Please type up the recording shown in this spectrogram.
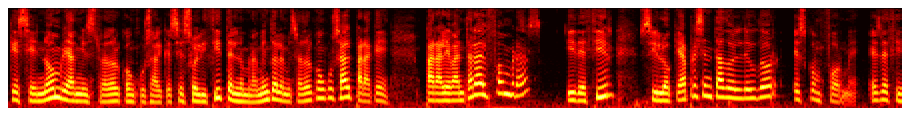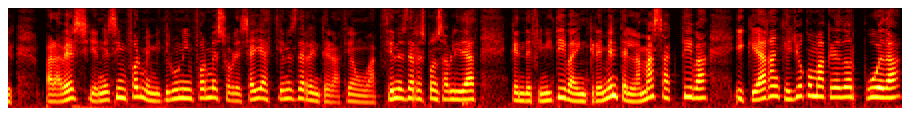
que se nombre administrador concursal, que se solicite el nombramiento del administrador concursal, ¿para qué? Para levantar alfombras y decir si lo que ha presentado el deudor es conforme. Es decir, para ver si en ese informe emitir un informe sobre si hay acciones de reintegración o acciones de responsabilidad que en definitiva incrementen la masa activa y que hagan que yo como acreedor pueda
